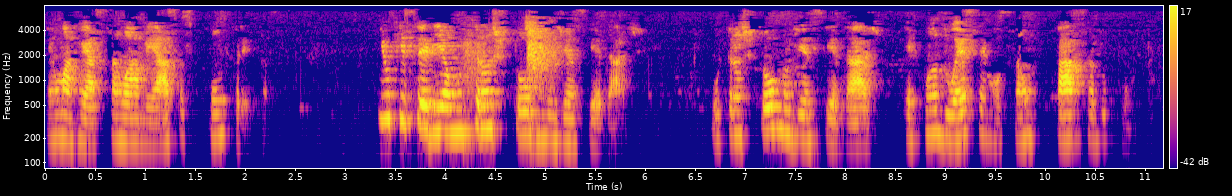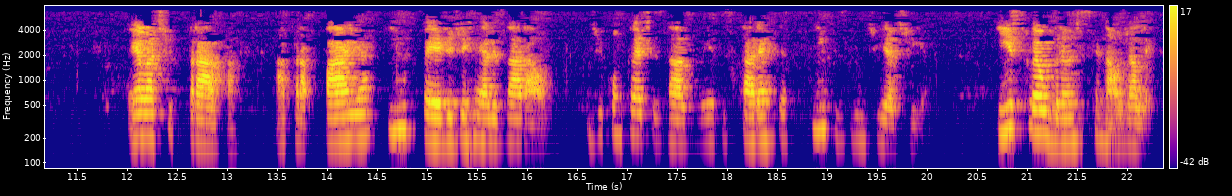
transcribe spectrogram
é uma reação a ameaças concretas. E o que seria um transtorno de ansiedade? O transtorno de ansiedade é quando essa emoção passa do ponto. Ela te trava, atrapalha e impede de realizar algo de concretizar, às vezes, tarefas simples do dia a dia. Isso é o grande sinal de alerta.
